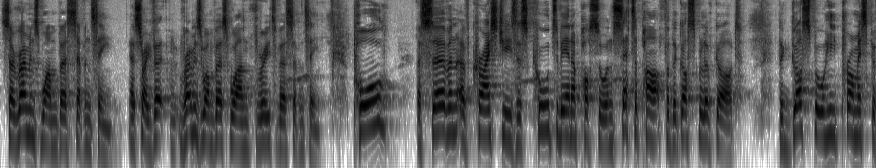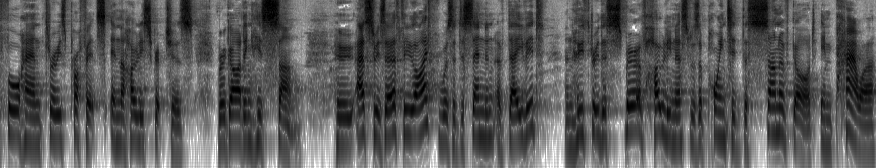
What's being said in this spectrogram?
So Romans 1, verse 17. Uh, sorry, ver- Romans 1, verse 1 through to verse 17. Paul, a servant of Christ Jesus, called to be an apostle and set apart for the gospel of God the gospel he promised beforehand through his prophets in the Holy Scriptures regarding his son, who, as to his earthly life, was a descendant of David, and who through the Spirit of holiness was appointed the Son of God in power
